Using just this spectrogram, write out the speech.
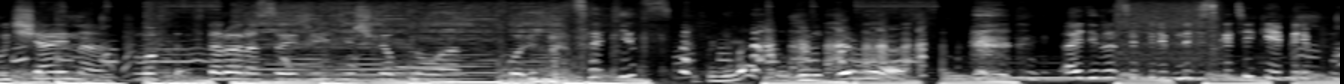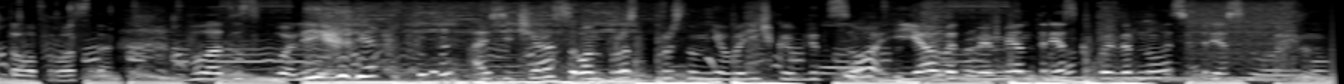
Случайно во вт- второй раз в своей жизни шлепнула Колю по задницу. Ты понимаешь, уже не первый раз. Один раз я переп- на дискотеке я перепутала просто Владу с Колей. А сейчас он просто прыснул мне водичкой в лицо, и я в этот момент резко повернулась и треснула ему.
